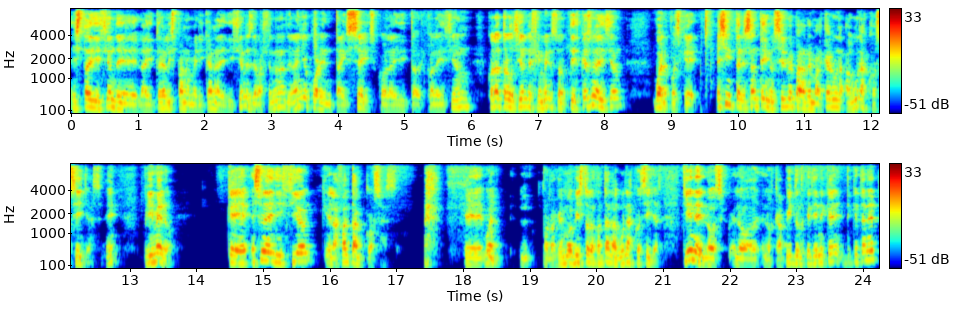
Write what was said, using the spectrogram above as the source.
esta edición de la editorial hispanoamericana de ediciones de Barcelona del año 46, con la, con la edición, con la traducción de Jiménez Ortiz, que es una edición, bueno, pues que es interesante y nos sirve para remarcar algunas cosillas. ¿eh? Primero, que es una edición que le faltan cosas. que, bueno, por lo que hemos visto, le faltan algunas cosillas. Tiene los, los, capítulos que tiene que, que, tener,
